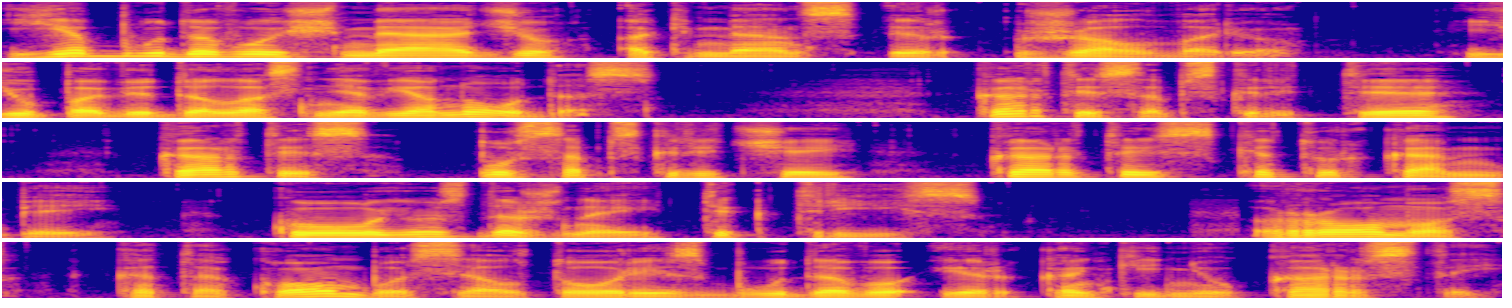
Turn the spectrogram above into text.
Jie būdavo iš medžio, akmens ir žalvario. Jų pavydalas nevienodas. Kartais apskriti, kartais pusapskričiai, kartais keturkampiai, kojos dažnai tik trys. Romos katakombose altoriais būdavo ir kankinių karstai,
